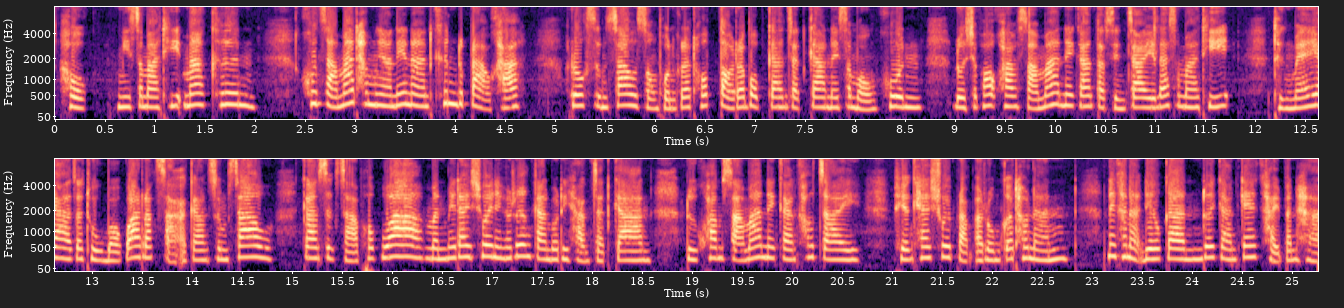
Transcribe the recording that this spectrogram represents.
6. มีสมาธิมากขึ้น คุณสามารถทำงานได้นานขึ้นหรือเปล่าคะ โรคซึมเศร้าส่งผลกระทบต่อระบบการจัดการในสมองคุณ โดยเฉพาะความสามารถในการตัดสินใจและสมาธิ ถึงแม้ยาจะถูกบอกว่ารักษาอาการซึมเศร้า การศึกษาพบว่ามันไม่ได้ช่วยในเรื่องการบริหารจัดการ หรือความสามารถในการเข้าใจ เพียงแค่ช่วยปรับอารมณ์ก็เท่านั้น ในขณะเดียวกันด้วยการแก้ไขปัญหา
